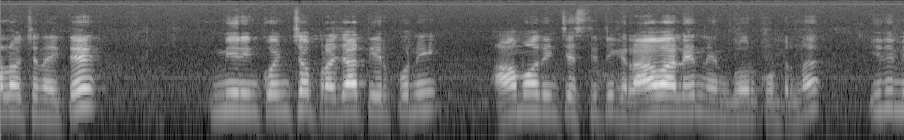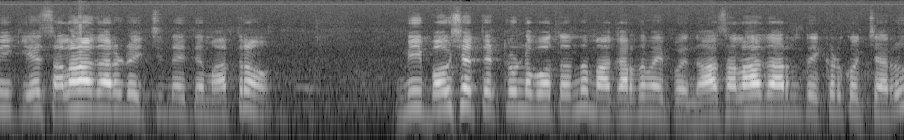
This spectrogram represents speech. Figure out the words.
ఆలోచన అయితే మీరు ఇంకొంచెం ప్రజా తీర్పుని ఆమోదించే స్థితికి రావాలి అని నేను కోరుకుంటున్నా. ఇది మీకు ఏ సలహాదారుడు ఇచ్చిందైతే మాత్రం మీ భవిష్యత్తు ఎట్లుండబోతుందో మాకు అర్థమైపోయింది. ఆ సలహాదారులతో ఇక్కడికి వచ్చారు?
